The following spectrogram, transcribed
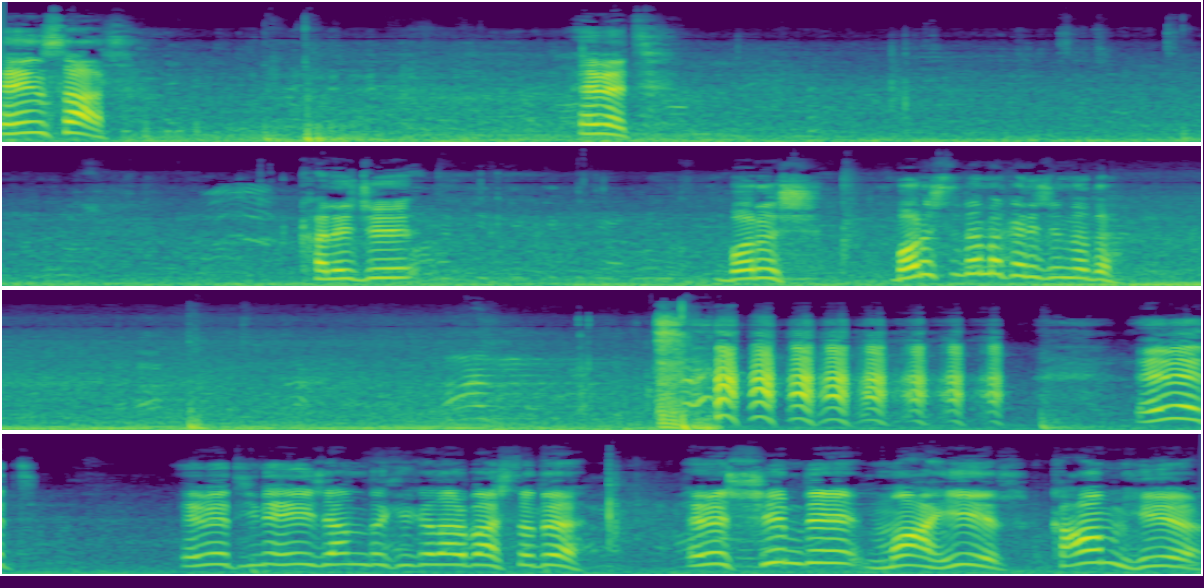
Ensar. Evet. Kaleci Barış. Barış'tı deme kalecinin adı. evet. Evet yine heyecanlı dakikalar başladı. Evet şimdi Mahir. Come here.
